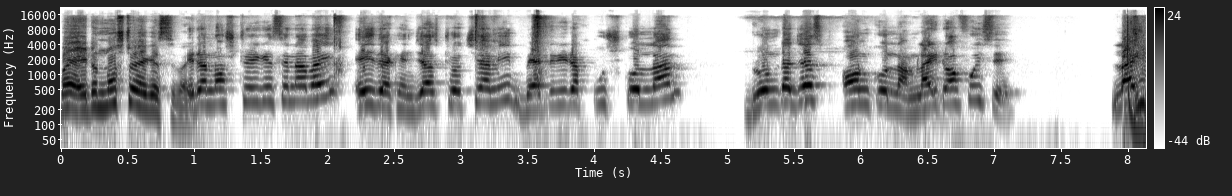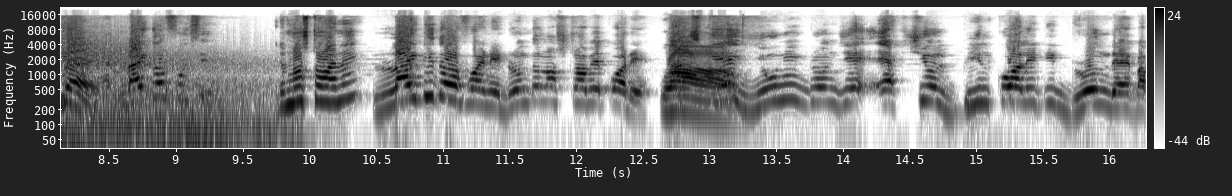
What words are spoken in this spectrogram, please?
ভাই এটা নষ্ট হয়ে গেছে ভাই। এটা নষ্ট হয়ে গেছে না ভাই? এই দেখেন জাস্ট হচ্ছে আমি ব্যাটারিটা পুশ করলাম ড্রোনটা জাস্ট অন করলাম। লাইট অফ হইছে? লাইট। লাইট অফ হইছে? এটা নষ্ট হয় নাই? লাইটই তো অফ হয়নি ড্রোন তো নষ্ট হবে পরে। আজকে ইউনিক ড্রোন যে অ্যাকচুয়াল বিল কোয়ালিটি ড্রোন দেয় বা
